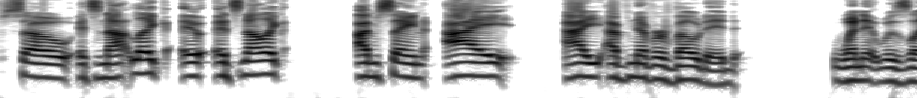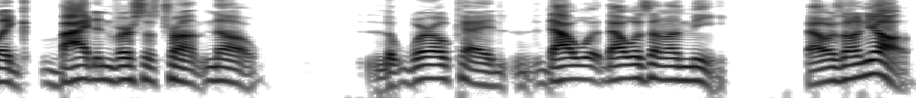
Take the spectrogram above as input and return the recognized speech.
so it's not like it's not like I'm saying I I I've never voted when it was like Biden versus Trump. No, we're okay. That w- that wasn't on me. That was on y'all.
